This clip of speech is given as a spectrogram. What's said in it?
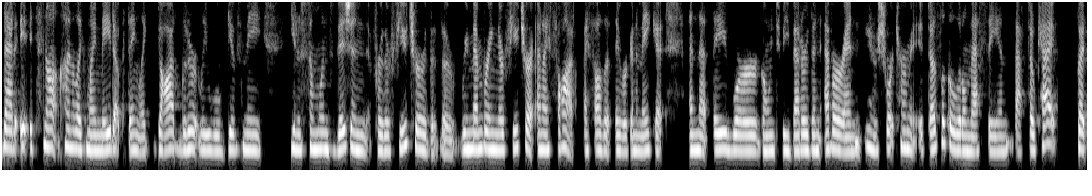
that it, it's not kind of like my made up thing. Like God literally will give me you know someone's vision for their future that they're remembering their future and i saw it i saw that they were going to make it and that they were going to be better than ever and you know short term it does look a little messy and that's okay but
